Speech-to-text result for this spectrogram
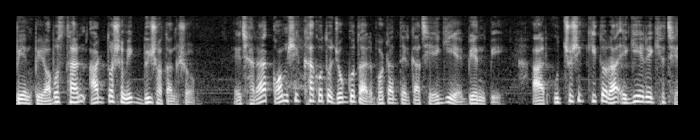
বিএনপির অবস্থান আট দশমিক দুই শতাংশ। এছাড়া কম শিক্ষাগত যোগ্যতার ভোটারদের কাছে এগিয়ে বিএনপি, আর উচ্চশিক্ষিতরা এগিয়ে রেখেছে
